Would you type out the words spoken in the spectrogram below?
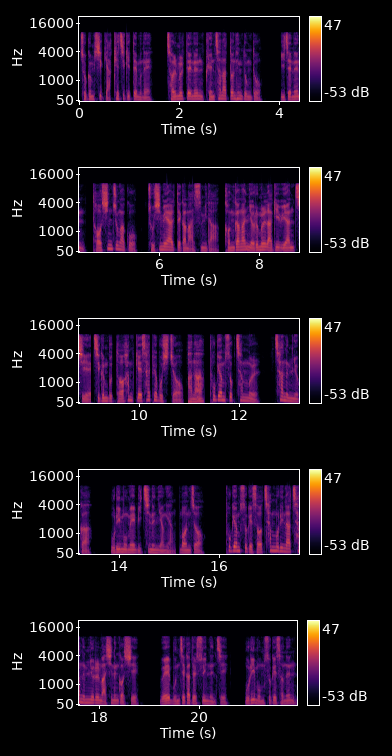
조금씩 약해지기 때문에 젊을 때는 괜찮았던 행동도 이제는 더 신중하고 조심해야 할 때가 많습니다. 건강한 여름을 나기 위한 지혜 지금부터 함께 살펴보시죠. 하나, 폭염 속 찬물, 찬 음료가 우리 몸에 미치는 영향. 먼저 폭염 속에서 찬물이나 찬 음료를 마시는 것이 왜 문제가 될 수 있는지, 우리 몸속에서는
